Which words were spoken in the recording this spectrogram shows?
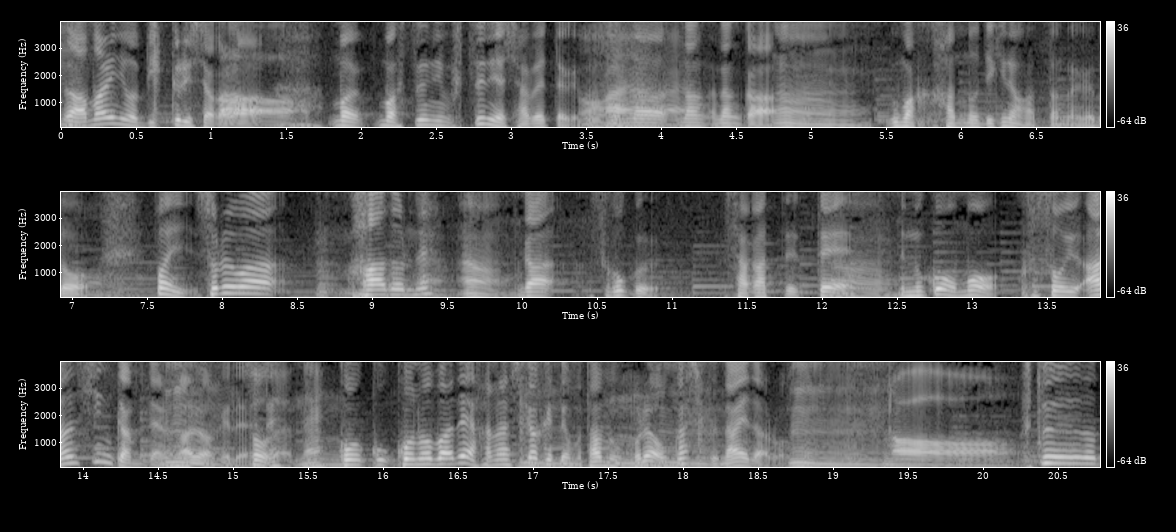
うん。あまりにもびっくりしたからあまあまあ普通に普通には喋ったけどあそんないなんなんうかんうまく反応できなかったんだけどーやっぱりそれはハードルね。うん。がすごく下がっててうん。で向こうもそういう安心感みたいなのがあるわけだよね。そうだよね。こここの場で話しかけても多分これはおかしくないだろうと。あ普通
